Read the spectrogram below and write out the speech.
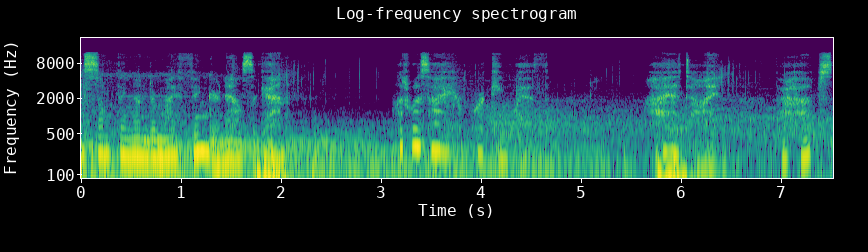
Something under my fingernails again. What was I working with? Iodine, perhaps?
